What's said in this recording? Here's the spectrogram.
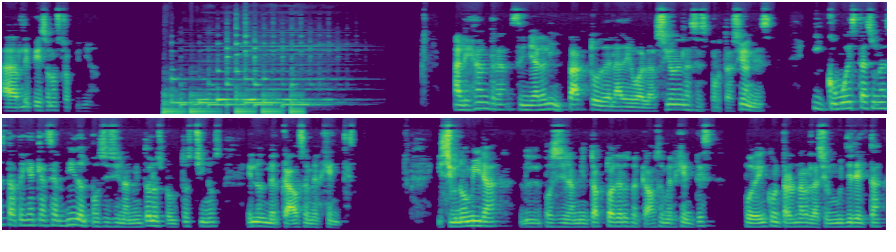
a darle peso a nuestra opinión. Alejandra señala el impacto de la devaluación en las exportaciones y cómo esta es una estrategia que ha servido al posicionamiento de los productos chinos en los mercados emergentes. Y si uno mira el posicionamiento actual de los mercados emergentes, puede encontrar una relación muy directa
